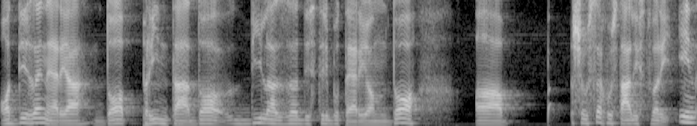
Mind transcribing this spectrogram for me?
Od dizajnerja do printa, do dela z distributerjem, do uh, še vseh ostalih stvari. In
